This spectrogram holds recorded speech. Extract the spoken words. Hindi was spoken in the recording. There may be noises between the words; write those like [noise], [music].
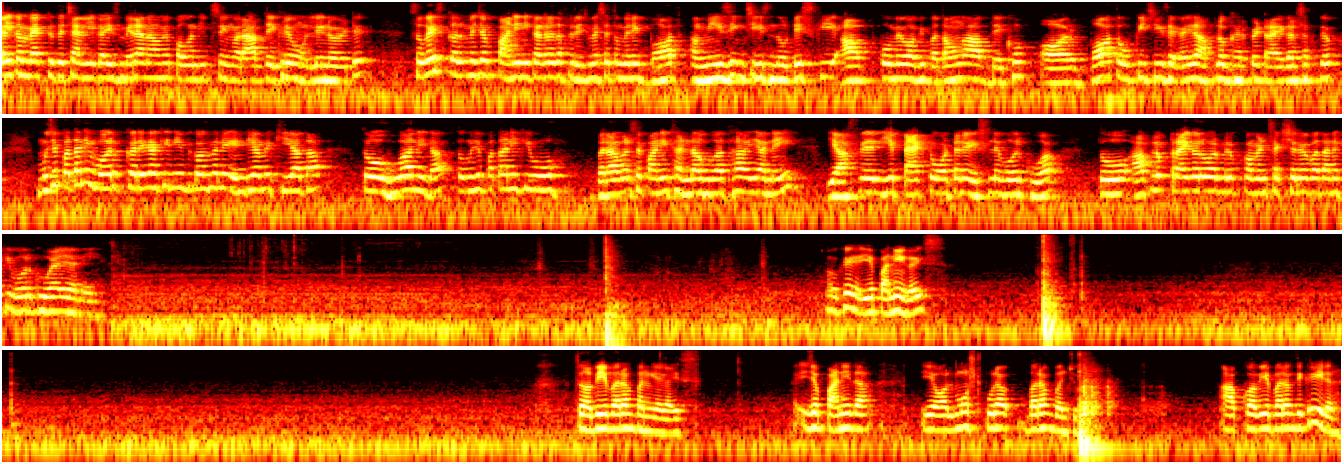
Welcome back to the channel guys मेरा नाम है पवनदीप सिंह और आप देख रहे हो ओनली इनोवेटिव सो गाइज़ कल मैं जब पानी निकल रहा था फ्रिज में से तो मैंने एक बहुत अमेजिंग चीज़ नोटिस की। आपको मैं वो अभी बताऊँगा, आप देखो। और बहुत ओपी चीज़ है गाइज़ आप लोग घर पे ट्राई कर सकते हो। मुझे पता नहीं वर्क करेगा कि नहीं बिकॉज़ मैंने इंडिया में किया था तो हुआ नहीं था। तो मुझे पता नहीं कि वो बराबर से पानी ठंडा हुआ था या नहीं, या फिर ये पैक्ड वाटर है, इसलिए वर्क हुआ। तो आप लोग ट्राई करो और मेरे को कमेंट सेक्शन में बताना कि वर्क हुआ है या नहीं। ओके ये पानी है गाइस तो अभी ये बर्फ़ बन गया गाइस ये जो पानी था, ये ऑलमोस्ट पूरा बर्फ़ बन चुका है. आपको अभी ये बर्फ़ दिख रही है इधर?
